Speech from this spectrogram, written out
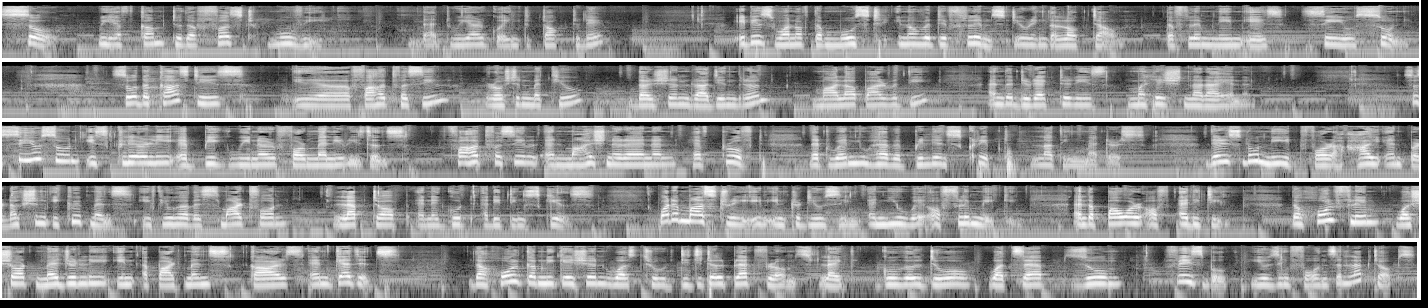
So, we have come to the first movie that we are going to talk today. It is one of the most innovative films during the lockdown. The film name is See You Soon. So, the cast is uh, Fahadh Faasil, Roshan Mathew, Darshan Rajendran, Maala Parvathi, and the director is Mahesh Narayanan. So, See You Soon is clearly a big winner for many reasons. Fahadh Faasil and Mahesh Narayanan have proved that when you have a brilliant script, nothing matters. There is no need for high end production equipments if you have a smartphone, laptop, and a good editing skills. What a mastery in introducing a new way of filmmaking and the power of editing the whole film was shot majorly in apartments, cars, and gadgets. The whole communication was through digital platforms like Google Duo, WhatsApp, Zoom, Facebook, using phones and laptops.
